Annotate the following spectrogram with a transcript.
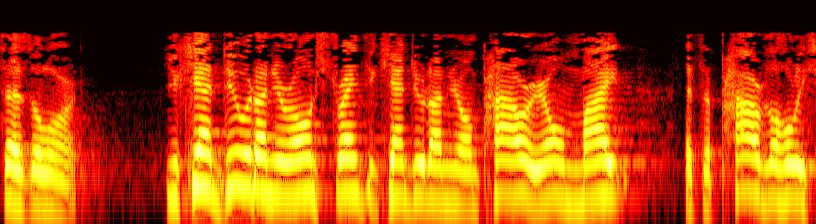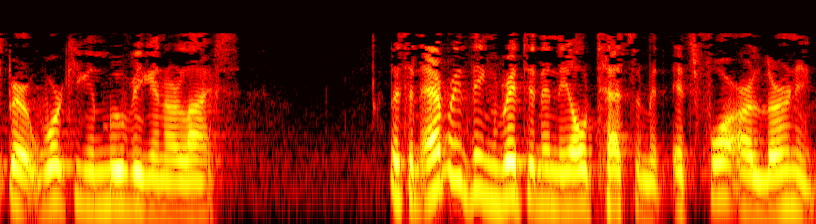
says the Lord. You can't do it on your own strength. You can't do it on your own power, your own might. It's the power of the Holy Spirit working and moving in our lives. Listen, everything written in the Old Testament, it's for our learning.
